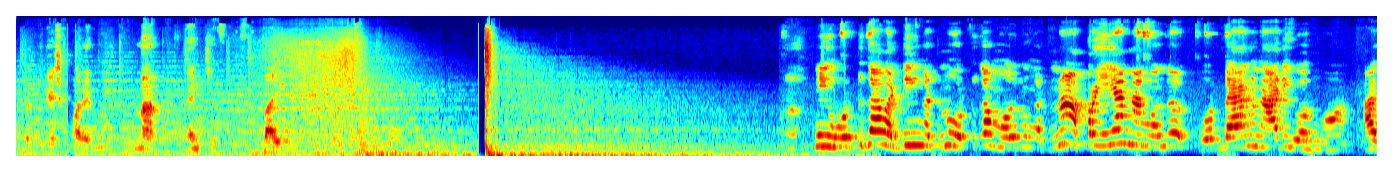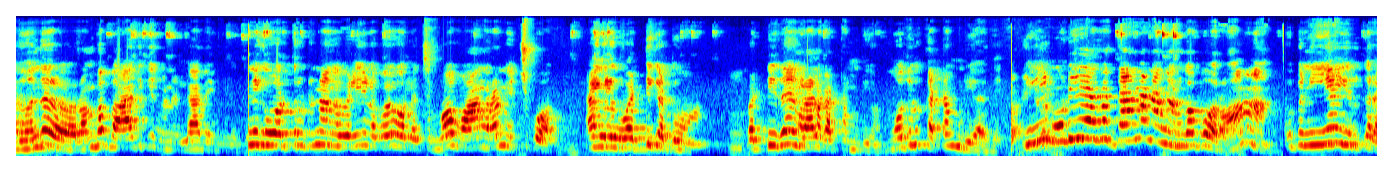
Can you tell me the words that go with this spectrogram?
உங்கள் தினேஷ்குமார் என்னும் நான். தேங்க்யூ பாய் நீங்க ஒட்டுக்கா வட்டியும் கட்டணும் ஒட்டுக்கா முதலும் கட்டணும் அப்புறம் ஏன் நாங்க வந்து ஒரு பேங்க் நாடி வருவோம்? அது வந்து ரொம்ப பாதிக்குங்க இல்லாதவங்களுக்கு இன்னைக்கு ஒருத்தருக்கு நாங்க வெளியில போய் ஒரு லட்சம் ரூபாய் வாங்குறோம்னு வச்சுக்கோ அவங்களுக்கு வட்டி கட்டுவோம். வட்டி தான் எங்களால கட்ட முடியும். முதல்ல கட்ட முடியாது. நீ முடியாத தானே நாங்க அங்க போறோம். இப்ப நீ ஏன் இருக்கிற?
